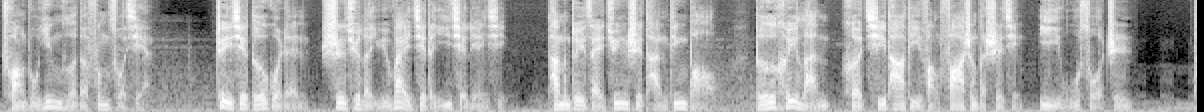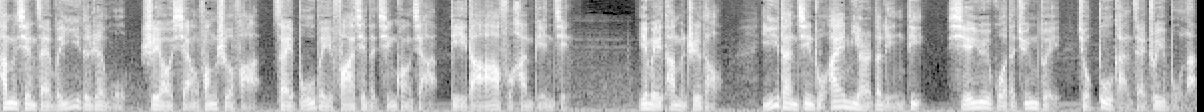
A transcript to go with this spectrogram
闯入英俄的封锁线。这些德国人失去了与外界的一切联系，他们对在君士坦丁堡、德黑兰和其他地方发生的事情一无所知。他们现在唯一的任务是要想方设法在不被发现的情况下抵达阿富汗边境，因为他们知道，一旦进入埃米尔的领地，协约国的军队就不敢再追捕了，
